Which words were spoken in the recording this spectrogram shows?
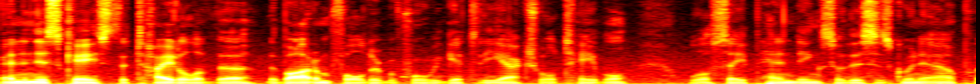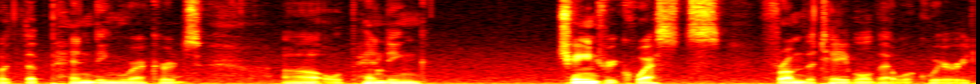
And in this case, the title of the, the bottom folder before we get to the actual table will say pending. So this is going to output the pending records uh, or pending change requests from the table that were queried.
